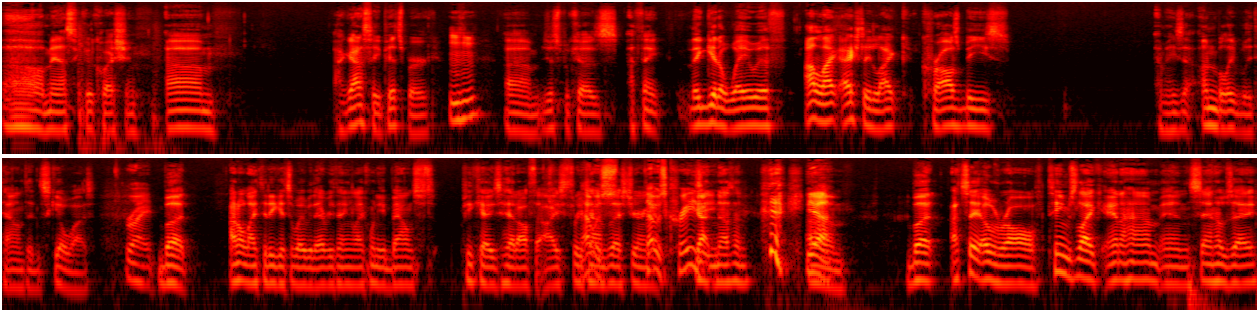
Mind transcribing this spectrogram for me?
Oh man, that's a good question. Um, I gotta say Pittsburgh, Mm-hmm. Um, just because I think they get away with. I like actually like Crosby's. I mean, he's unbelievably talented skill wise, Right. but I don't like that he gets away with everything. Like when he bounced PK's head off the ice three That times was- last year. and that got- was crazy. Got nothing. Yeah. Um, but I'd say overall, teams like Anaheim and San Jose,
